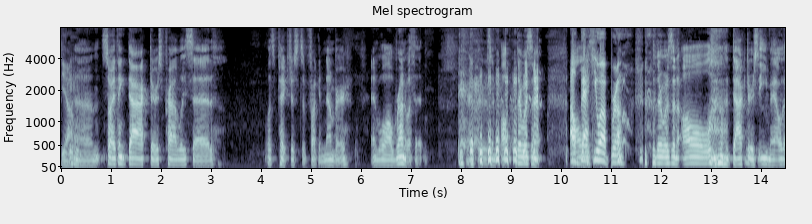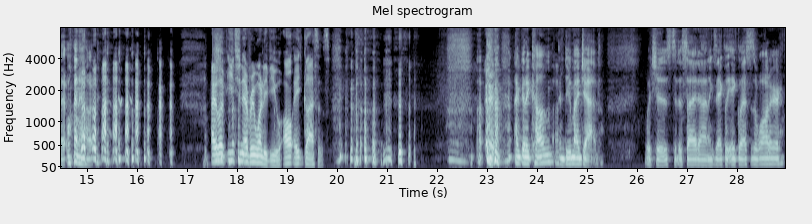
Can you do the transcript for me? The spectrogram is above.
Yeah. Um, so I think doctors probably said, "Let's pick just a fucking number, and we'll all run with it." Right? There was an all, there was an I'll all- back you up, bro. there was an all doctors email that went out. I love each and every one of you, all eight glasses. I'm gonna come uh-huh. and do my job, which is to decide on exactly eight glasses of water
